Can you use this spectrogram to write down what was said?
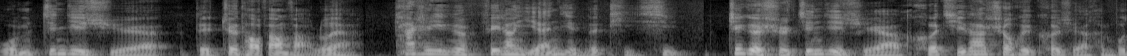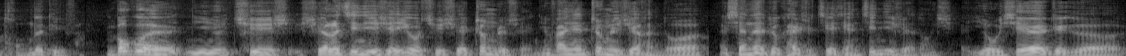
我们经济学的这套方法论啊，它是一个非常严谨的体系，这个是经济学啊和其他社会科学很不同的地方。包括你去学了经济学，又去学政治学，你发现政治学很多现在就开始借鉴经济学东西，有些这个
